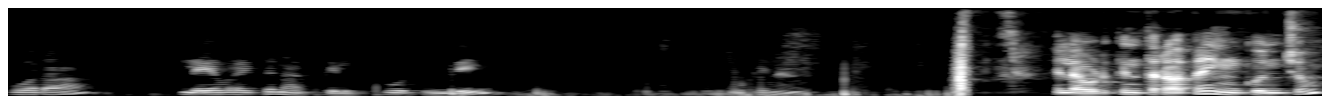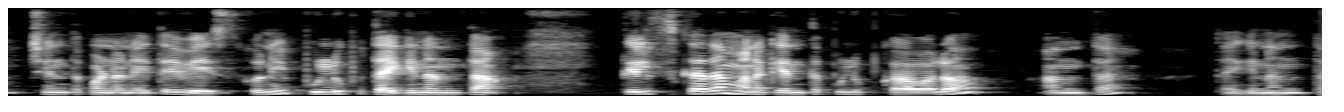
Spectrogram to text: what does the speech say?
కూర ఫ్లేవర్ అయితే నాకు తెలిసిపోతుంది. ఓకేనా? ఇలా ఉడికిన తర్వాత ఇంకొంచెం చింతపండునైతే వేసుకొని పులుపు తగినంత తెలుసు కదా మనకు ఎంత పులుపు కావాలో అంత తగినంత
